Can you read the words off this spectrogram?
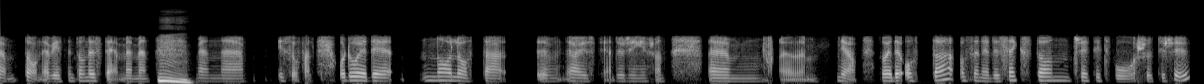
15. Jag vet inte om det stämmer, men, Mm. men eh, i så fall. Och då är det 08, eh, ja just det, du ringer från, ehm, ehm, ja, då är det 8 och sen är det 16, 32, 77.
